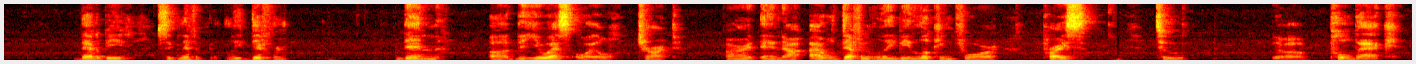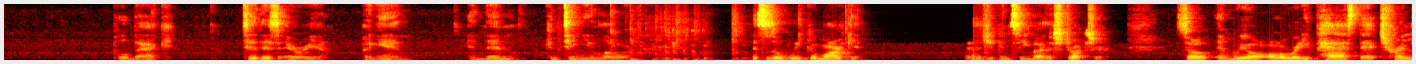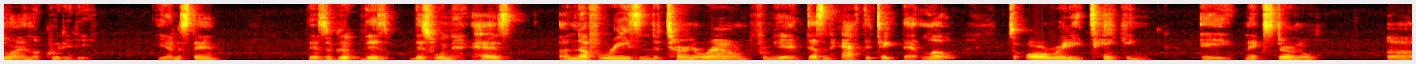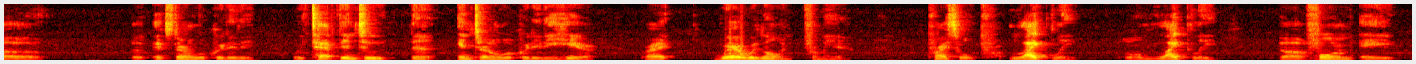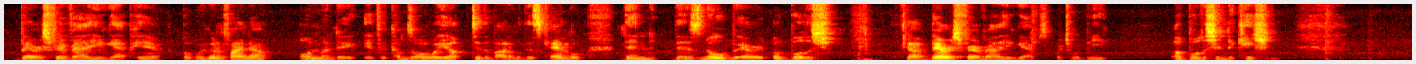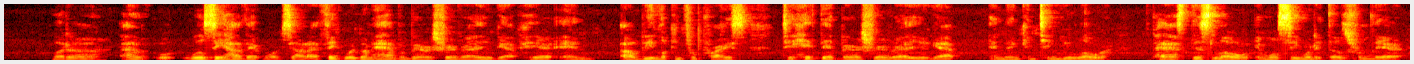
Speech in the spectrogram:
that'll be significantly different than uh, the U.S. oil chart. All right, and I, I will definitely be looking for price to uh, pull back, pull back to this area again and then continue lower. This is a weaker market, as you can see by the structure. So, and we are already past that trend line liquidity. You understand? There's a good, there's, this one has enough reason to turn around from here. It doesn't have to take that low. It's already taking a, an external, uh, external liquidity. We've tapped into the internal liquidity here right? Where are we going from here? Price will likely, will likely uh, form a bearish fair value gap here, but we're going to find out on Monday if it comes all the way up to the bottom of this candle. Then there's no bearish, or bullish, uh, bearish fair value gaps, which would be a bullish indication. But uh, I, we'll see how that works out. I think we're going to have a bearish fair value gap here, and I'll be looking for price to hit that bearish fair value gap and then continue lower past this low and we'll see what it does from there.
